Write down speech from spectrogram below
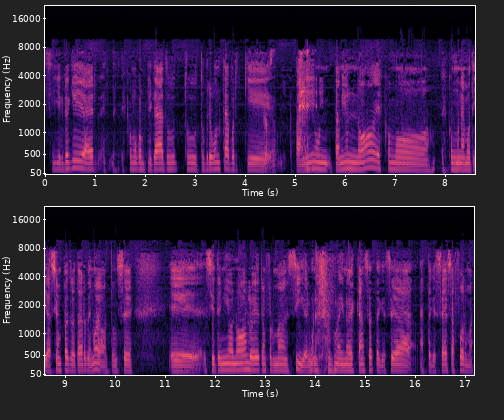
Sí, yo creo que, a ver, es como complicada tu, tu, pregunta porque para mí un, para mí un no es como, es como una motivación para tratar de nuevo. Entonces, eh, si he tenido no, lo he transformado en sí de alguna forma y no descanso hasta que sea, hasta que sea de esa forma.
